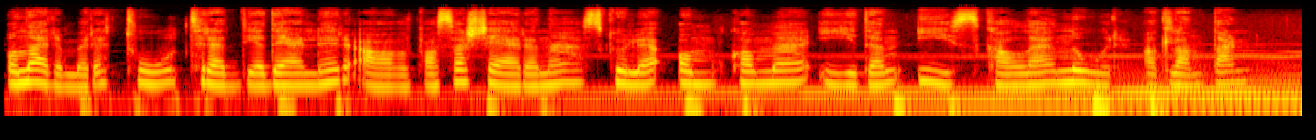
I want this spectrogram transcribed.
og nærmere to tredjedeler av passasjerene skulle omkomme i den iskalde Nord-Atlanteren.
